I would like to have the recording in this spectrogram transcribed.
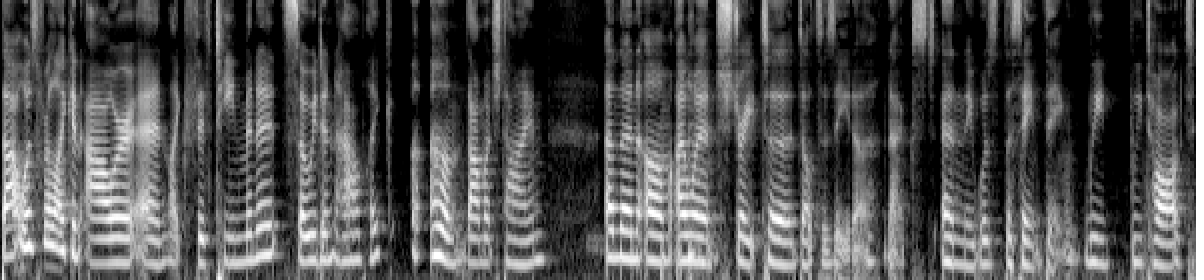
that was for like an hour and like 15 minutes. So we didn't have like that much time and then um, I went straight to Delta Zeta next, and it was the same thing. We we talked,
